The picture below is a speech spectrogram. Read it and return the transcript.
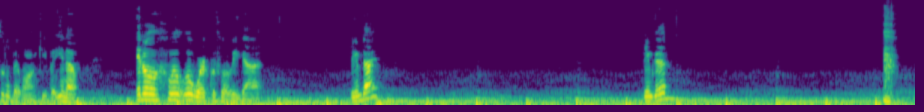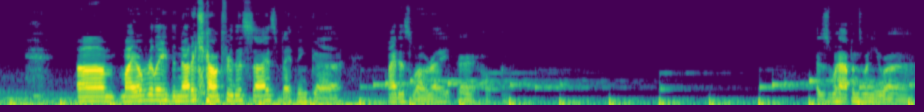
a little bit wonky, but you know, it'll we'll, we'll work with what we got. Dream died. Dream good. um, my overlay did not account for this size, but I think uh, might as well, right? Or hold on. This is what happens when you uh.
